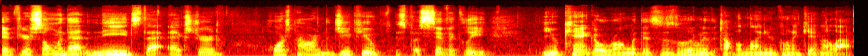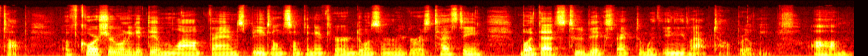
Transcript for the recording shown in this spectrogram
if you're someone that needs that extra horsepower, the GPU specifically, you can't go wrong with this. This is literally the top of the line you're going to get in a laptop. Of course, you're going to get the loud fan speeds on something if you're doing some rigorous testing, but that's to be expected with any laptop, really. Um,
